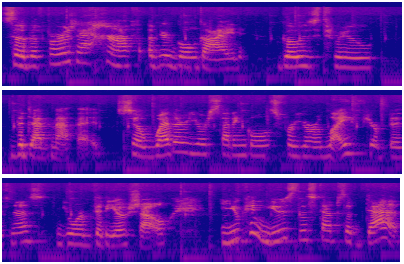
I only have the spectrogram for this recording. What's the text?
So the first half of your goal guide goes through the DEB method. So, whether you're setting goals for your life, your business, your video show, you can use the steps of DEB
